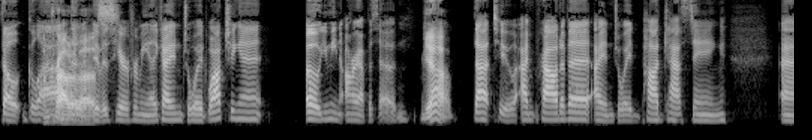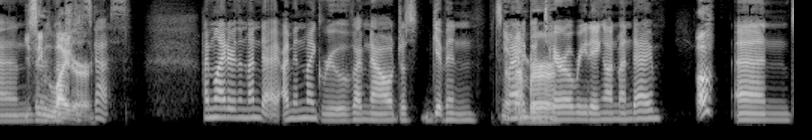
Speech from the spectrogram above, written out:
felt glad proud of that it was here for me. Like I enjoyed watching it. Oh, you mean our episode? Yeah. That too. I'm proud of it. I enjoyed podcasting, and You seem was much to lighter. discuss. I'm lighter than Monday. I'm in my groove. I'm now just given. It's you know, I had a good tarot reading on Monday, Oh, and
